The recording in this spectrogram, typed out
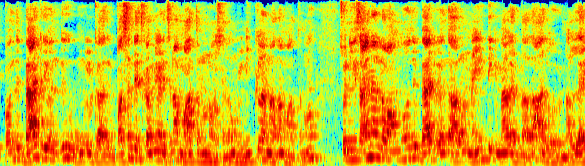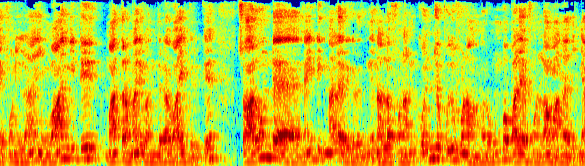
இப்போ வந்து பேட்டரி வந்து உங்களுக்கு அது பர்சன்டேஜ் கம்மி ஆகிடுச்சுன்னா மாற்றணும்னு அவசியம் இல்லை. உங்களுக்கு நிற்கலன்னா தான் மாற்றணும் ஸோ நீங்கள் செகண்ட் வாங்கும்போது பேட்டரி வந்து அரௌண்ட் நைன்ட்டிக்கு மேலே இருந்தால் தான் அது ஒரு நல்ல ஐஃபோன் இல்லைனா நீங்கள் வாங்கிட்டு மாற்றுற மாதிரி வந்துட வாய்ப்பு இருக்குது ஸோ அரௌண்டு நைன்ட்டிக்கு மேலே இருக்கிறது வந்து நல்ல ஃபோனானு கொஞ்சம் புது ஃபோனாக வாங்க ரொம்ப பழைய ஃபோன்லாம் வாங்காதீங்க.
